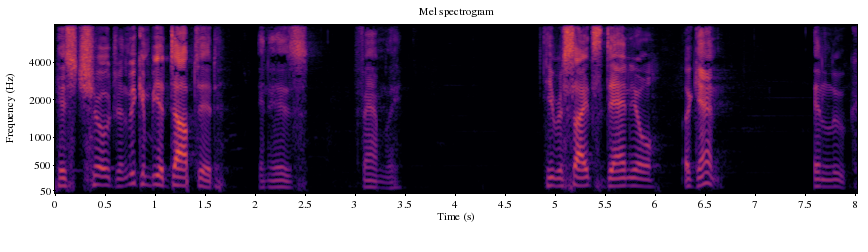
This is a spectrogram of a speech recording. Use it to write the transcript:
his children, we can be adopted in his family. He recites Daniel again in Luke.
